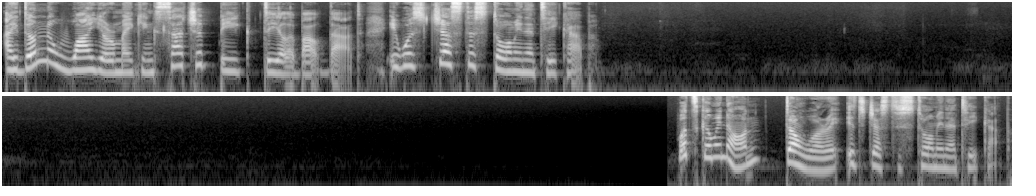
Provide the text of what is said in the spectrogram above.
I don't know why you're making such a big deal about that. It was just a storm in a teacup. What's going on? Don't worry, it's just a storm in a teacup.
